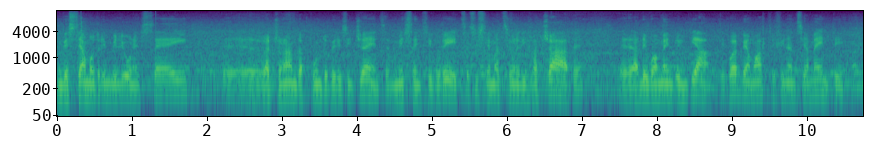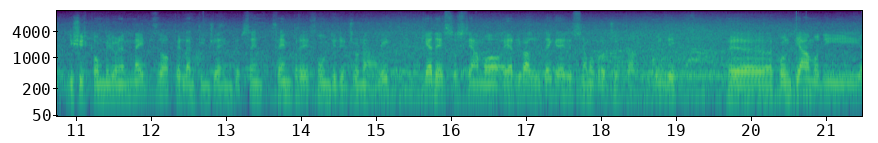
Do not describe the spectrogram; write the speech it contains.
Investiamo 3 milioni e 6 eh, ragionando appunto per esigenze, messa in sicurezza, sistemazione di facciate, eh, adeguamento impianti. Poi abbiamo altri finanziamenti di circa un milione e mezzo per l'antincendio, sem sempre fondi regionali, che adesso stiamo, è arrivato il decreto e stiamo progettando. Quindi eh, contiamo di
